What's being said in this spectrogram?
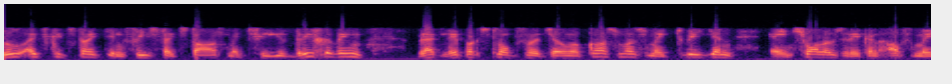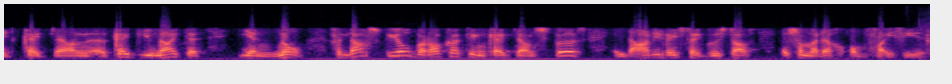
doel uitskietstryd teen Free State Stars met 4-3 gewen. Black Leopards klop vir Jomo Cosmos met 2-1 en Swallows reken af met Cape Town uh, Cape United 1-0. Vandag speel Baroka teen Cape Town Spurs en daardie wedstryd Gustaf is vanmiddag om 5uur.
